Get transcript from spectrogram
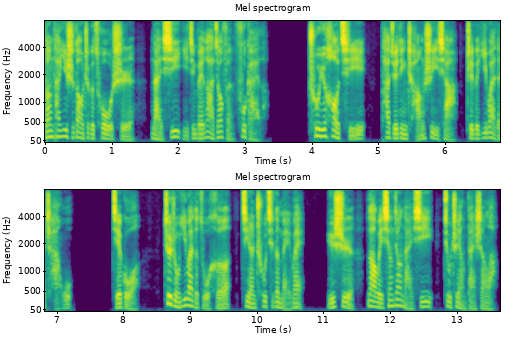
当他意识到这个错误时，奶昔已经被辣椒粉覆盖了。出于好奇，他决定尝试一下这个意外的产物。结果，这种意外的组合竟然出奇的美味，于是辣味香蕉奶昔就这样诞生了。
